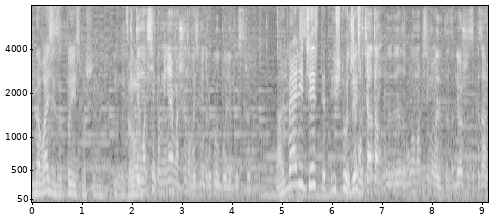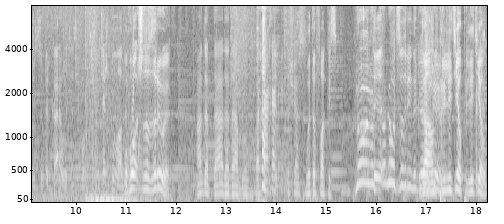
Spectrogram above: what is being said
На вазе зато есть машина. Так Ну, ты, Максим, поменяй машину, возьми другую, более быструю. Нормальный Джестер, ты что, У тебя, у Джестер? тебя там, э, у Максима, Леша заказал же суперкара, у тебя спорткар. У тебя же был Ада. Ого, что за взрывы? Адер, да, да, да, был. А как, как это сейчас? What the fuck is... Ну, Ты- вертолет, смотри, на Да, он гараже. прилетел, прилетел.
